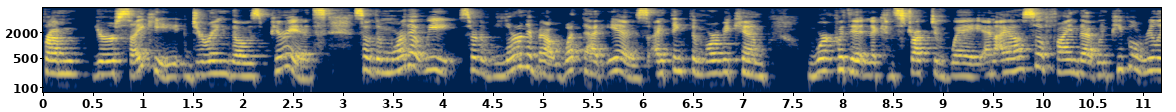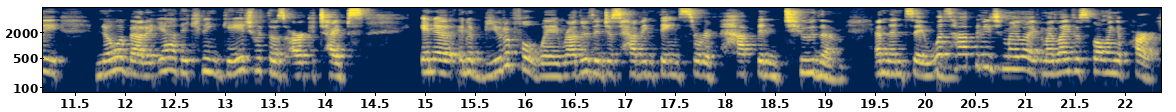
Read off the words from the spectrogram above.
from your psyche during those periods. So the more that we sort of learn about what that is, I think the more we can work with it in a constructive way. And I also find that when people really know about it, yeah, they can engage with those archetypes in a in a beautiful way rather than just having things sort of happen to them and then say what's mm-hmm. happening to my life? My life is falling apart.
